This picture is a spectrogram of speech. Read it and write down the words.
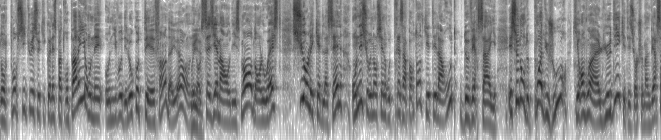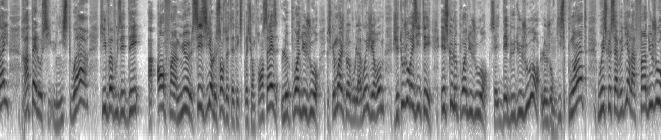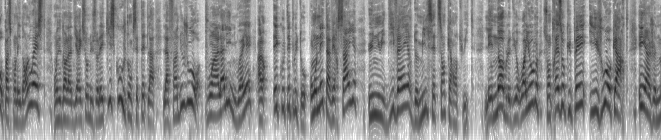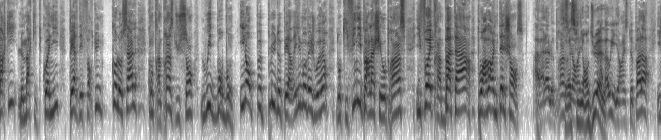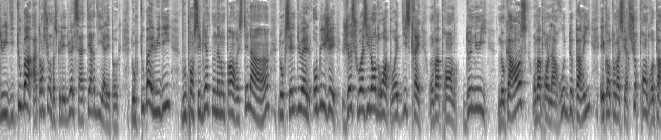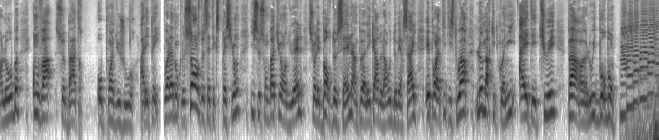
Donc pour situer ceux qui connaissent pas trop Paris, on est au niveau des locaux de TF1 d'ailleurs, on est dans le 16e arrondissement, dans l'ouest, sur les quais de la Seine, on est sur une ancienne route très importante qui était la route de Versailles. Et ce nom de Point du Jour, qui renvoie à un lieu dit qui était sur le chemin de Versailles, rappelle aussi une histoire qui va vous aider à enfin mieux saisir le sens de cette expression française, le point du jour. Parce que moi je dois vous l'avouer Jérôme, j'ai toujours hésité. Est-ce que le point du jour, c'est le début du jour, le jour qui se pointe, ou est-ce que ça veut dire la fin du jour? Parce qu'on est dans l'ouest, on est dans la direction du soleil qui se couche, donc c'est peut-être la, la fin du jour, point à la ligne, vous voyez? Alors, écoutez plutôt, on est à Versailles, une nuit d'hiver de 1748. Les nobles du royaume sont très occupés, ils jouent aux cartes. Et un jeune marquis, le marquis de Coigny, perd des fortunes colossales contre un prince du sang, Louis de Bourbon. Il en peut plus de perdre, il est mauvais joueur, donc il finit par lâcher au prince. Il faut être un bâtard pour avoir une telle chance. Ah bah là le prince Ça va se finir en duel. Ah bah oui, il en reste pas là. Il lui dit tout bas, attention parce que les duels c'est interdit à l'époque. Donc tout bas il lui dit "Vous pensez bien que nous n'allons pas en rester là hein? Donc c'est le duel obligé. Je choisis l'endroit pour être discret. On va prendre de nuit nos carrosses, on va prendre la route de Paris et quand on va se faire surprendre par l'aube, on va se battre au point du jour, à l'épée. Voilà donc le sens de cette expression. Ils se sont battus en duel sur les bords de Seine, un peu à l'écart de la route de Versailles. Et pour la petite histoire, le marquis de Coigny a été tué par euh, Louis de Bourbon.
